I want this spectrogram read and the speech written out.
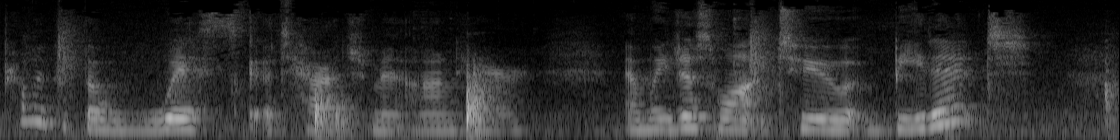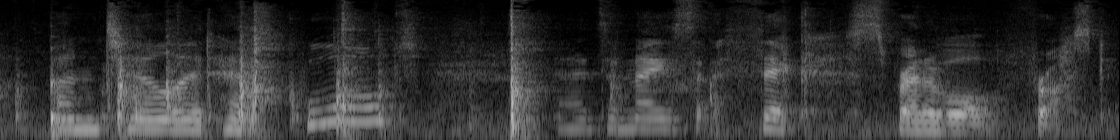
probably put the whisk attachment on here. And we just want to beat it until it has cooled and it's a nice thick spreadable frosting.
